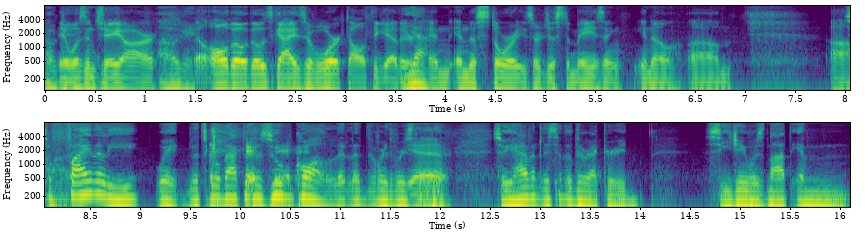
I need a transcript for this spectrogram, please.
Okay. it wasn't Jr. Okay. Although those guys have worked all together, Yeah. and and the stories are just amazing, you know. Um, so finally, wait, let's go back to the Zoom call. Let, let, we're we're still Yeah. there. So you haven't listened to the record. CJ was not in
